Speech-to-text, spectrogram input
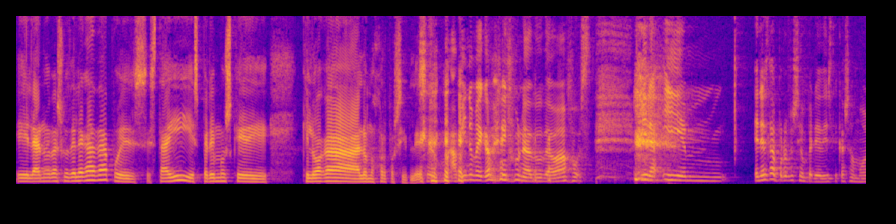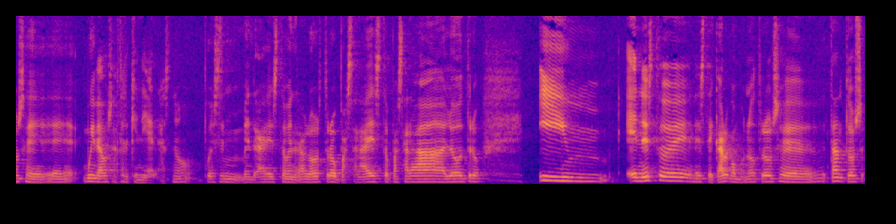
eh, la nueva subdelegada pues está ahí y esperemos que, que lo haga lo mejor posible. Sí, a mí no me cabe ninguna duda vamos. Mira y um, en esta profesión periodística somos eh, muy dados a hacer quinielas, ¿no? Pues vendrá esto, vendrá lo otro, pasará esto, pasará lo otro. Y mm, en, esto, en este cargo, como en otros eh, tantos,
